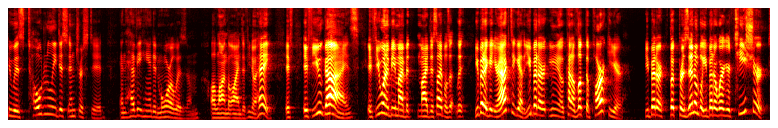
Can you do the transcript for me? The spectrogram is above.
who is totally disinterested in heavy handed moralism along the lines of, you know, hey, if, if you guys, if you want to be my, my disciples, you better get your act together. You better, you know, kind of look the part here. You better look presentable. You better wear your t shirt.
